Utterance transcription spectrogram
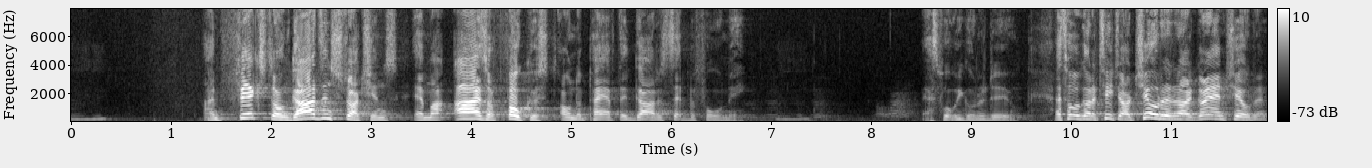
Mm-hmm. I'm fixed on God's instructions, and my eyes are focused on the path that God has set before me. That's what we're going to do. That's what we're going to teach our children and our grandchildren.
